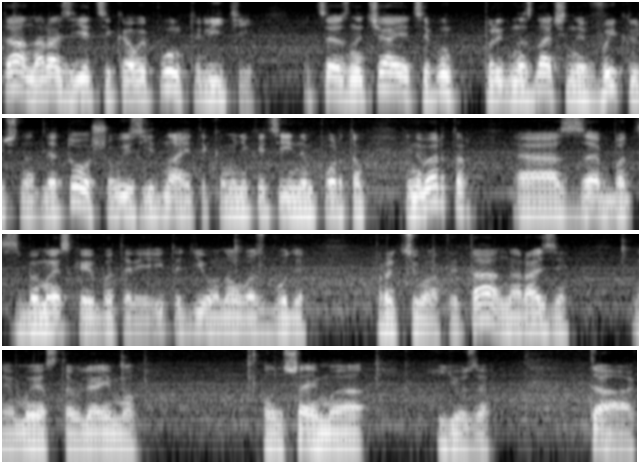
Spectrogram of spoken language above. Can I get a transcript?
та наразі є цікавий пункт літій. Це означає, цей пункт предназначений виключно для того, що ви з'єднаєте комунікаційним портом інвертор з, з БМС-кою батареї, і тоді воно у вас буде працювати. Та наразі е, ми оставляємо, лишаємо юзер. Так,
